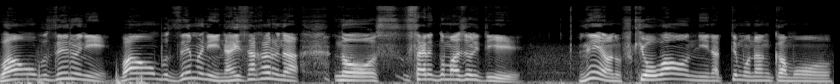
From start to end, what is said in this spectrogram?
ワンオブゼルに、ワンオブゼムになり下がるな、の、サイレントマジョリティ。ねえ、あの、不協和音になってもなんかもう、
